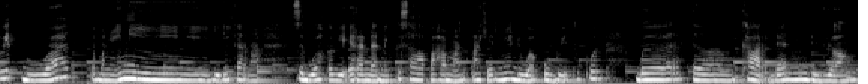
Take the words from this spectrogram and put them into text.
tweet buat temennya ini. Jadi karena sebuah kegeeran dan kesalahpahaman akhirnya dua kubu itu pun bertengkar dan dibilang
